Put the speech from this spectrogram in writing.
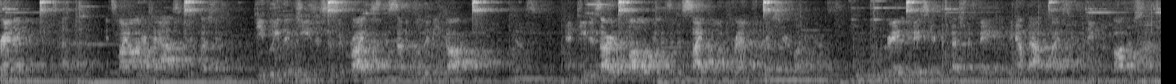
Brandon, uh, it's my honor to ask you the question. Do you believe that Jesus is the Christ, the Son of the living God? Yes. And do you desire to follow him as a disciple and friend for the rest of your life? Great. Based on your confession of faith, we now baptize you in the name of the Father, Son,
